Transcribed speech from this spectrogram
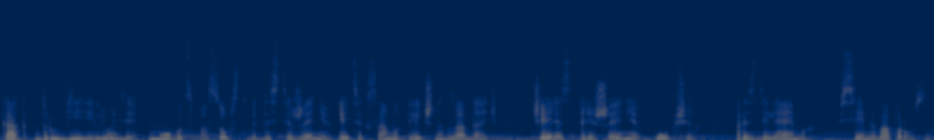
как другие люди могут способствовать достижению этих самых личных задач через решение общих, разделяемых всеми вопросов.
